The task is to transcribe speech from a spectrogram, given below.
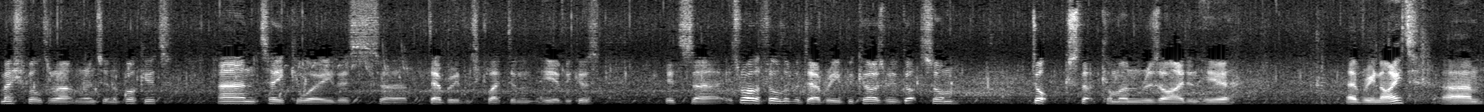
mesh filter out and rinse it in a bucket, and take away this uh, debris that's collected in here because it's uh, it's rather filled up with debris because we've got some ducks that come and reside in here every night. Um,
